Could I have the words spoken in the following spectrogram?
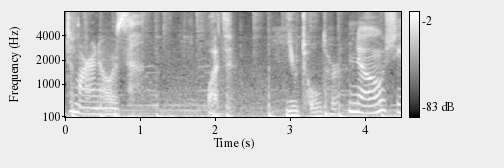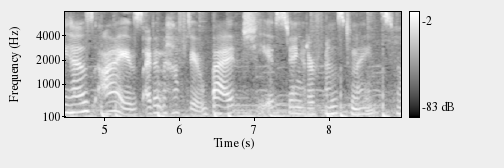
Tomorrow knows. What? You told her? No, she has eyes. I didn't have to, but she is staying at her friend's tonight, so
